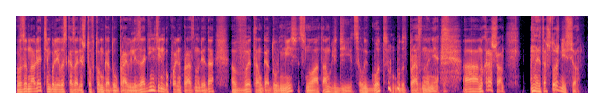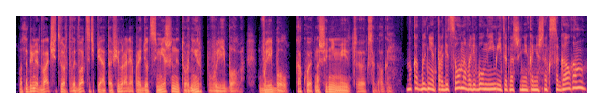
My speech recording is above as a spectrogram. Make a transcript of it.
возобновлять, тем более вы сказали, что в том году правили за один день, буквально праздновали, да, в этом году месяц, ну а там, гляди, целый год будут празднования. А, ну хорошо, это что же не все? Вот, например, 24 и 25 февраля пройдет смешанный турнир по волейболу. Волейбол какое отношение имеет э, к Сагалгану? Ну, как бы нет, традиционно волейбол не имеет отношения, конечно, к Сагалган,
